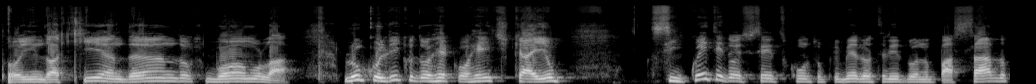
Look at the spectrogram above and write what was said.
Estou indo aqui, andando, vamos lá. Lucro líquido recorrente caiu 52% contra o primeiro tri do ano passado,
